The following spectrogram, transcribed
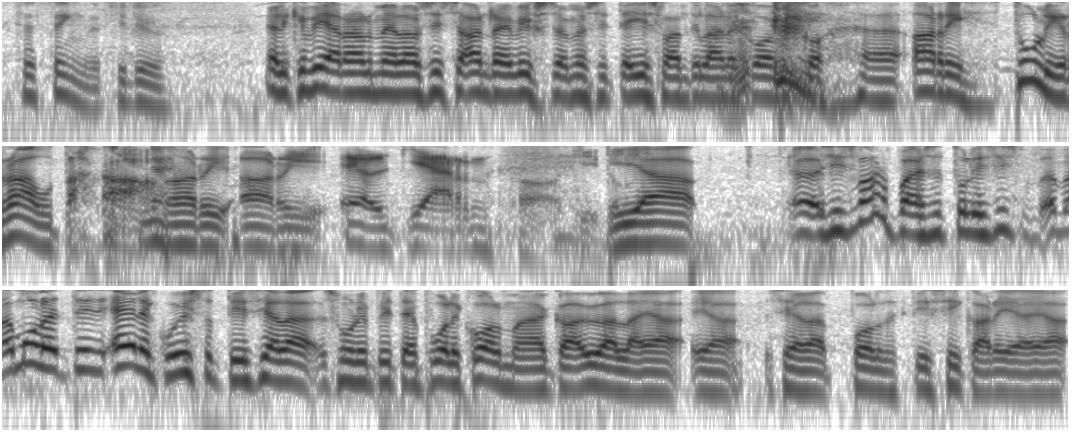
it's a thing that you do. Eli vieraana meillä on siis Andre Wikström ja sitten islantilainen koomikko ää, Ari Tulirauta. Ari Ari Eltjärn. Ja ö, siis varpaiset tuli, siis mulle eilen kun istuttiin siellä suurin piirtein puoli kolme aikaa yöllä ja, ja siellä poltettiin sikaria ja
